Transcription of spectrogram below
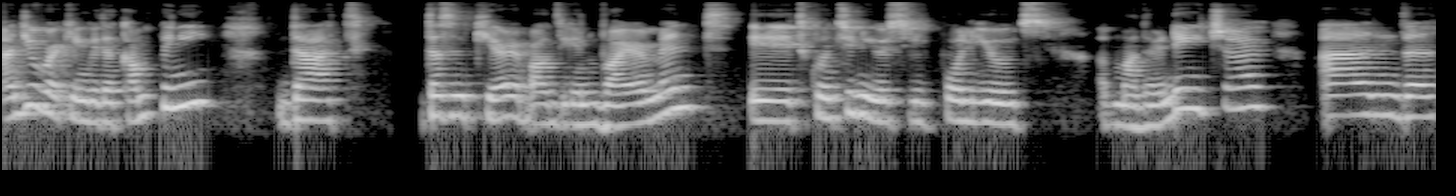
And you're working with a company that doesn't care about the environment, it continuously pollutes Mother Nature, and uh,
